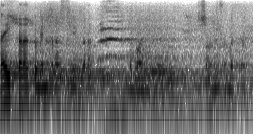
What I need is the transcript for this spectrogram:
लाईक करा कमेंट करा शेअर करा. स्वामी समर्थ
